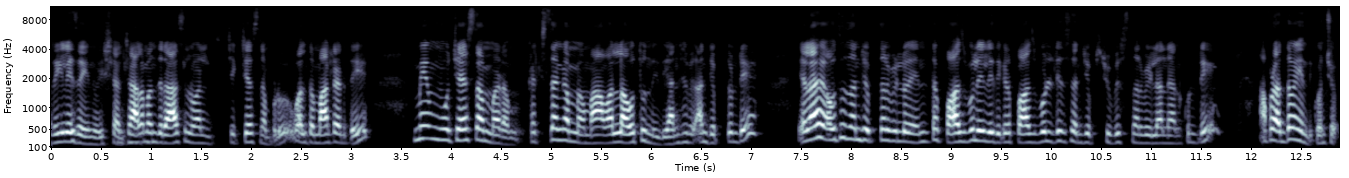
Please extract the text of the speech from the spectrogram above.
రియలైజ్ అయిన విషయాలు. చాలా మంది రాసులు వాళ్ళు చెక్ చేసినప్పుడు వాళ్ళతో మాట్లాడితే మేము చేస్తాం మేడం. ఖచ్చితంగా మా- వల్ల అవుతుంది ఇది అని చెప్పి- అని చెప్తుంటే ఎలా అవుతుందని చెప్తున్నారు వీళ్ళు? ఎంత పాసిబుల్ లేదు. ఇక్కడ పాసిబిలిటీస్ అని చెప్పి చూపిస్తున్నారు వీళ్ళని అనుకుంటే అప్పుడు అర్థమైంది కొంచెం.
